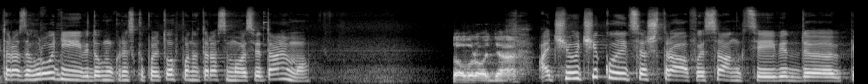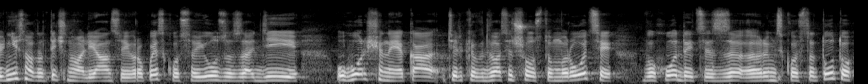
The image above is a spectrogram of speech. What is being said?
Тарас Загородній, відомий український політолог. Пане Тарасе, ми вас вітаємо. Доброго дня. А чи очікуються штрафи, санкції від е, Північно-Атлантичного альянсу, Європейського союзу за дії Угорщини, яка тільки в 26-му році виходить з Римського статуту,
